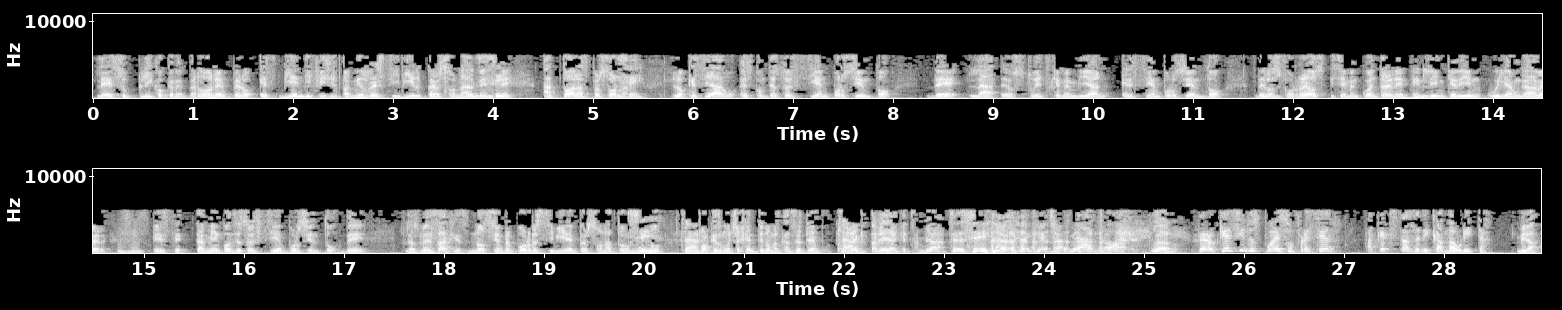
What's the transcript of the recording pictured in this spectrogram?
Le suplico que me perdonen, pero es bien difícil para mí recibir personalmente Sí. a todas las personas. Sí. Lo que sí hago es contesto el 100% de la- los tweets que me envían, el 100% de los correos, y si me encuentran en, en LinkedIn, William Gaber, este, también contesto el 100% de los mensajes. No siempre puedo recibir en persona a todo el Sí, mundo, claro. porque es mucha gente y no me alcanza el tiempo. También, Claro. hay, que, también hay que cambiar. Sí, sí, hay que chambear, ¿no? Claro. Pero ¿qué sí nos puedes ofrecer? ¿A qué te estás dedicando ahorita? Mira,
